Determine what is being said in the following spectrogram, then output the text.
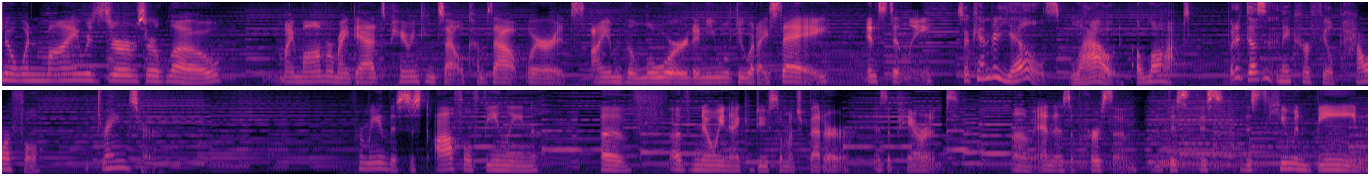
know, when my reserves are low, my mom or my dad's parenting style comes out where it's, I am the Lord and you will do what I say instantly. So Kendra yells loud, a lot, but it doesn't make her feel powerful. It drains her. For me, this just awful feeling of of knowing I could do so much better as a parent um, and as a person. This this this human being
